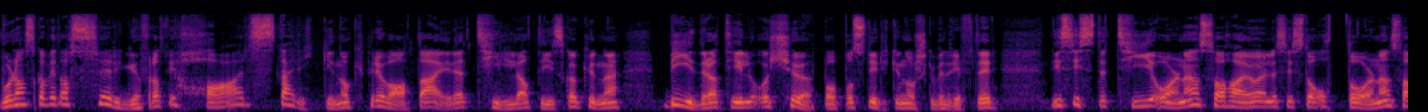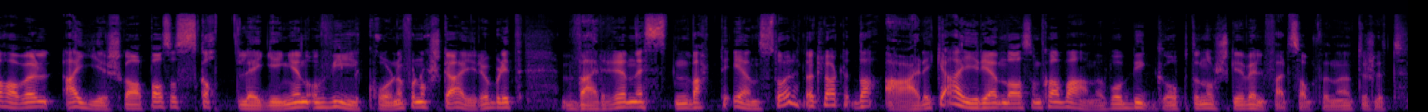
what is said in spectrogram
Hvordan skal vi da sørge for at vi vi har sterke nok private eiere til at de skal kunne bidra til å kjøpe opp og styrke norske bedrifter. De siste ti årene, jo, eller siste åtte årene så har vel eierskapet, altså skattleggingen og vilkårene for norske eiere blitt verre nesten hvert eneste år. Det er klart, Da er det ikke eiere igjen da som kan være med på å bygge opp det norske velferdssamfunnet til slutt.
